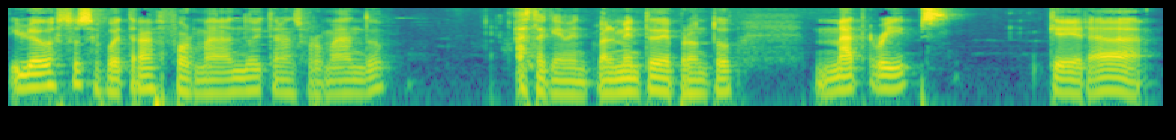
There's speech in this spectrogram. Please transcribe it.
Y luego esto se fue transformando y transformando hasta que eventualmente de pronto Matt Reeves, que era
